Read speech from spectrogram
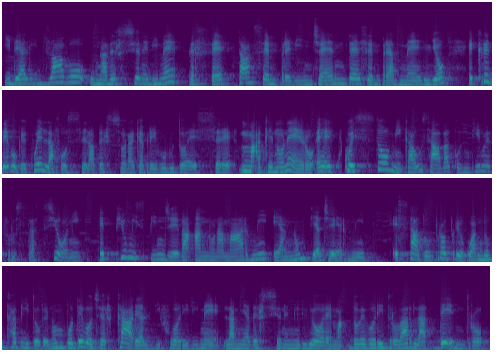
Idealizzavo una versione di me perfetta, sempre vincente, sempre al meglio e credevo che quella fosse la persona che avrei voluto essere, ma che non ero e questo mi causava continue frustrazioni e più mi spingeva a non amarmi e a non piacermi. È stato proprio quando ho capito che non potevo cercare al di fuori di me la mia versione migliore, ma dovevo ritrovarla dentro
